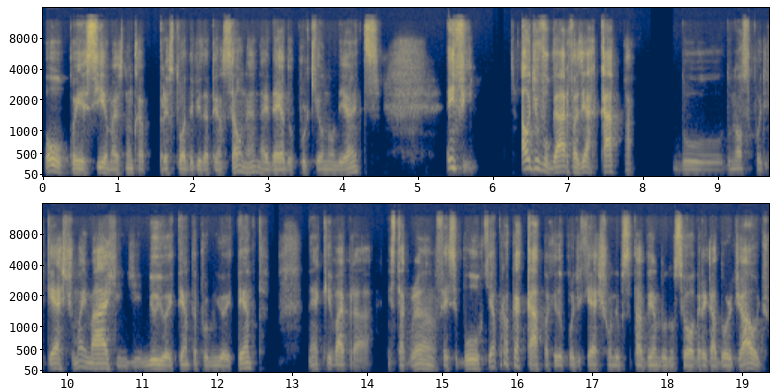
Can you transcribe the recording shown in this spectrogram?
Ou conhecia, mas nunca prestou a devida atenção, né? Na ideia do porquê eu não li antes. Enfim, ao divulgar, fazer a capa do, do nosso podcast, uma imagem de 1080 por 1080, né, que vai para Instagram, Facebook, e a própria capa aqui do podcast, onde você está vendo no seu agregador de áudio,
